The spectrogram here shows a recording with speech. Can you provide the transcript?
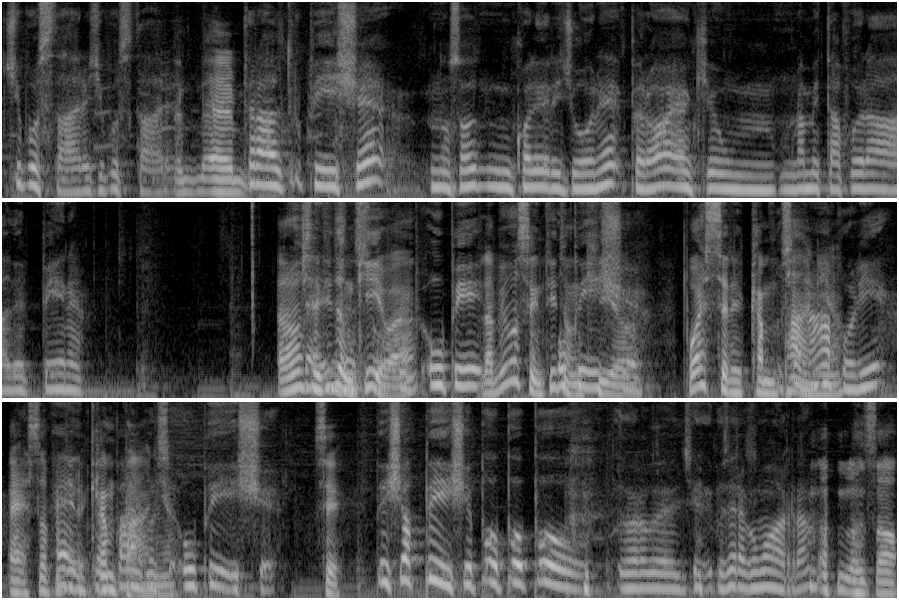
Ci può stare, ci può stare. Eh, Tra l'altro pesce, non so in quale regione, però è anche un- una metafora del pene. l'avevo Cioè, sentito senso, anch'io, eh. O, o pe- L'avevo sentito o pesce. anch'io. Può essere Forse Campania. Napoli? Eh, sto per Eh, dire Campania Campania. forse- o pesce. Sì, Pesce a pesce, po po po. Cos'era Gomorra? non lo so,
